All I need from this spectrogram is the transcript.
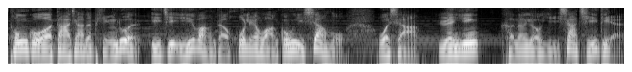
通过大家的评论以及以往的互联网公益项目，我想原因可能有以下几点：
